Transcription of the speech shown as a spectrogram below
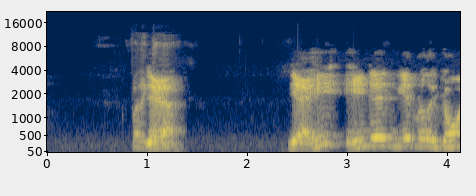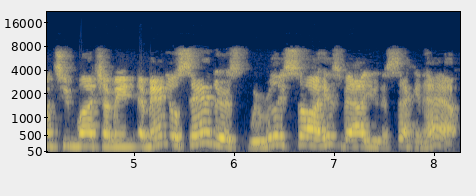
for the Yeah. game. Yeah, he, he didn't get really going too much. I mean, Emmanuel Sanders, we really saw his value in the second half.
